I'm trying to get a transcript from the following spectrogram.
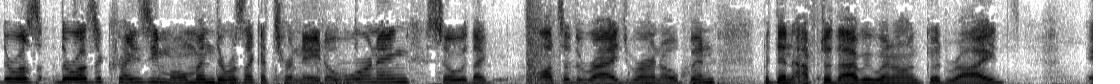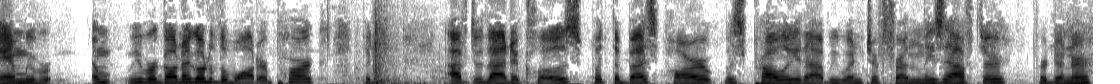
There was there was a crazy moment. There was like a tornado warning, so like lots of the rides weren't open. But then after that, we went on good rides, and we were and we were gonna go to the water park, but after that it closed. But the best part was probably that we went to Friendly's after for dinner.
